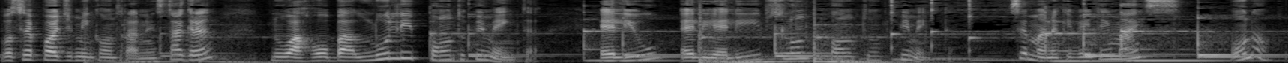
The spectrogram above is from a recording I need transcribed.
Você pode me encontrar no Instagram, no arroba luli.pimenta, L-U-L-L-Y.pimenta. Semana que vem tem mais. Um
